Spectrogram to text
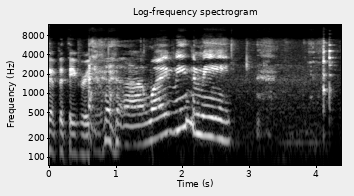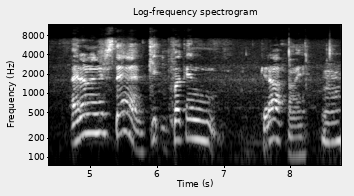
sympathy for you. Uh, why mean to me? I don't understand. Get, fucking get off of me. Hmm.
